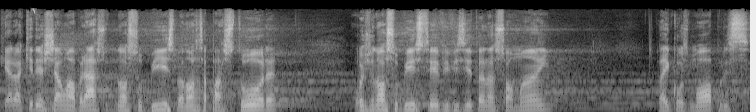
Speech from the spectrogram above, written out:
Quero aqui deixar um abraço do nosso bispo, a nossa pastora. Hoje o nosso bispo esteve visitando a sua mãe, lá em Cosmópolis.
